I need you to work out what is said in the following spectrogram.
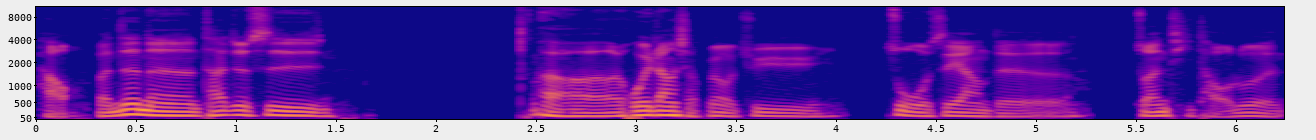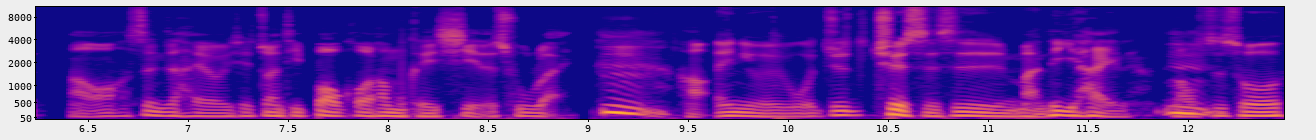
好，反正呢，他就是呃，会让小朋友去做这样的专题讨论，然后甚至还有一些专题报告，他们可以写得出来。嗯，好，Anyway，我觉得确实是蛮厉害的。老实说，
